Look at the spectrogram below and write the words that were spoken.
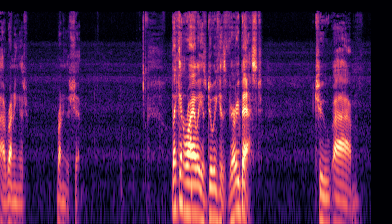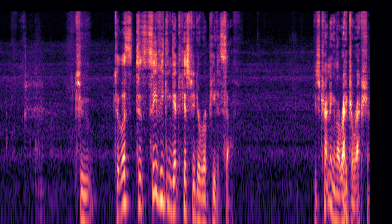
uh, running this, running the ship. Lincoln Riley is doing his very best to um, to to let's to see if he can get history to repeat itself. He's trending in the right direction.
